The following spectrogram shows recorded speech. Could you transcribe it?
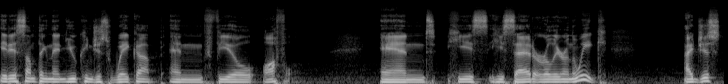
it is something that you can just wake up and feel awful. And he's he said earlier in the week, I just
